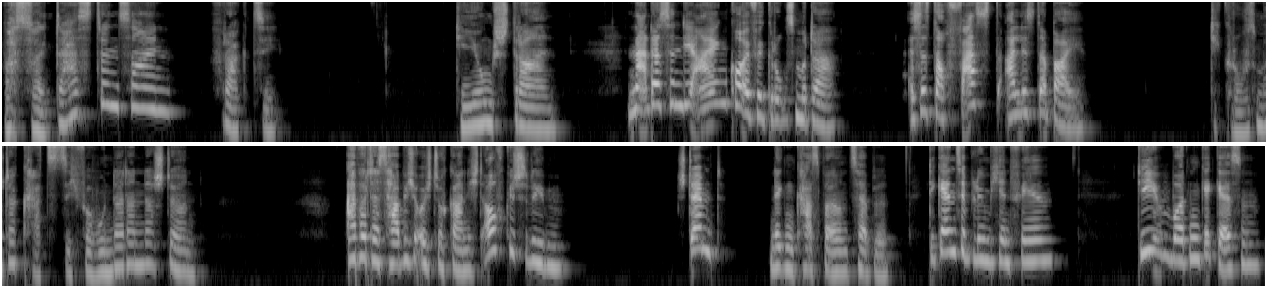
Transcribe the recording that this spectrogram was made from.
was soll das denn sein? fragt sie. Die Jungs strahlen. Na, das sind die Einkäufe, Großmutter. Es ist doch fast alles dabei. Die Großmutter kratzt sich verwundert an der Stirn. Aber das habe ich euch doch gar nicht aufgeschrieben. Stimmt, nicken Kasper und Zeppel. Die Gänseblümchen fehlen. Die wurden gegessen.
